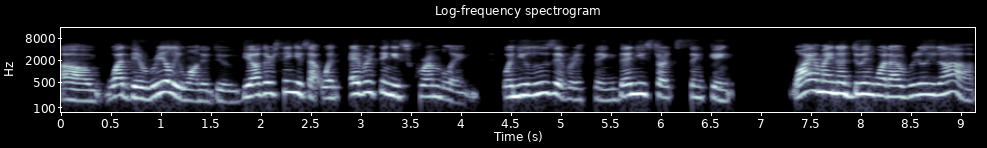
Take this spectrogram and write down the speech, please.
um, what they really want to do the other thing is that when everything is crumbling when you lose everything then you start thinking why am i not doing what i really love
